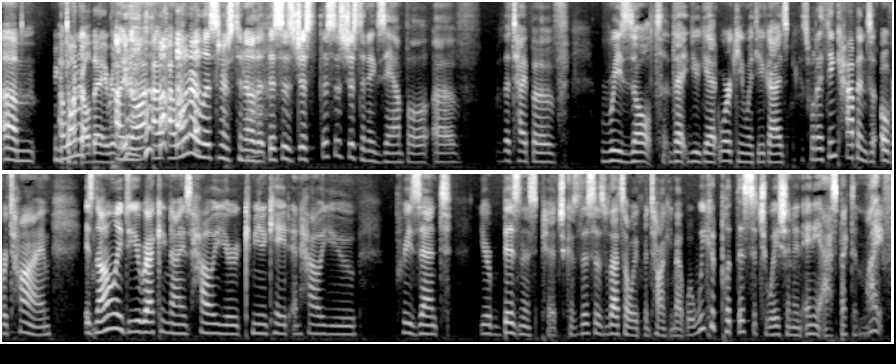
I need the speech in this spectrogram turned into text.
Um, we can I talk wanna, all day. Really, I know. I, I want our listeners to know that this is just this is just an example of the type of result that you get working with you guys because what I think happens over time is not only do you recognize how you communicate and how you present your business pitch because this is that's all we've been talking about. Well, we could put this situation in any aspect in life.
